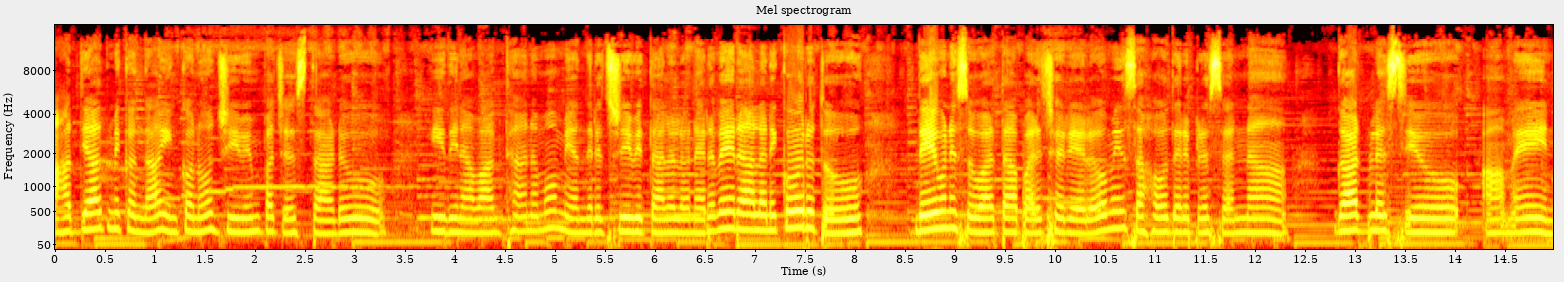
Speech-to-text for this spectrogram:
ఆధ్యాత్మికంగా ఇంకొను జీవింపచేస్తాడు. ఇది నా వాగ్దానము మీ అందరి జీవితాలలో నెరవేరాలని కోరుతూ దేవుని సువార్త పరిచర్యలో మీ సహోదరి Prasanna. God bless you amen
